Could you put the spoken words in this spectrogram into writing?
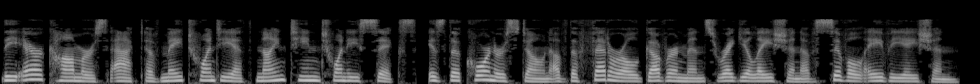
The Air Commerce Act of May 20, 1926, is the cornerstone of the federal government's regulation of civil aviation.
